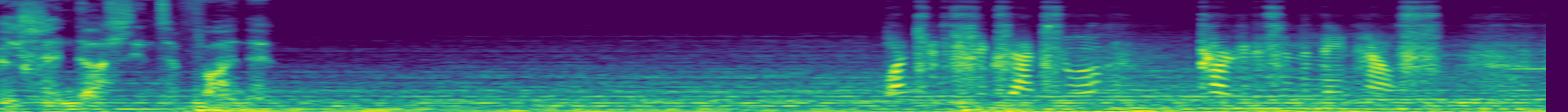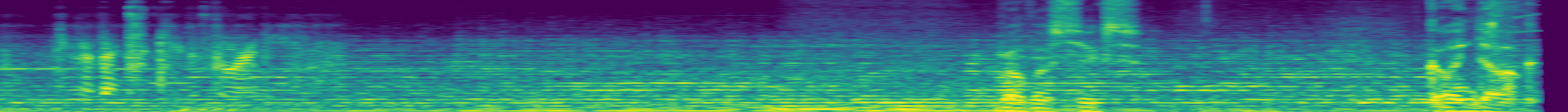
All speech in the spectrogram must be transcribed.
they send us in to find it. 126 actual. Target is in the main house. You have execute authority. Bravo 6. Going dark.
